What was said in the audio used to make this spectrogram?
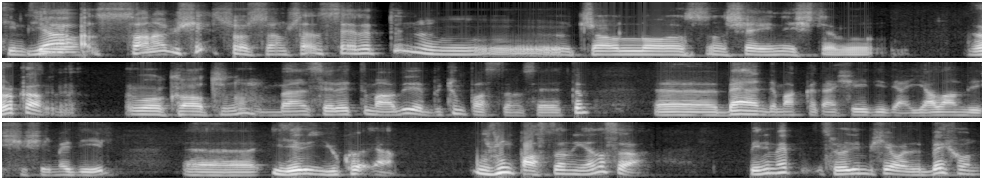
Tim ya Tebow. sana bir şey sorsam sen seyrettin mi bu Charles Lawrence'ın şeyini işte bu Workout mu? workout'unu? Ben seyrettim abi ve bütün paslarını seyrettim. Ee, beğendim hakikaten şey değil yani yalan değil, şişirme değil. Ee, ileri yukarı yani uzun paslarının yanı sıra benim hep söylediğim bir şey vardı. 5 on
